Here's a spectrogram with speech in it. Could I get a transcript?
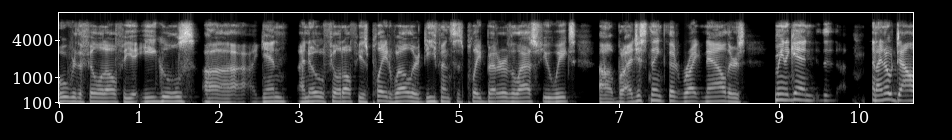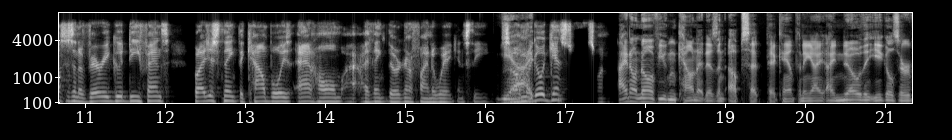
over the Philadelphia Eagles. Uh, again, I know Philadelphia has played well. Their defense has played better over the last few weeks. Uh, but I just think that right now there's, I mean, again, and I know Dallas isn't a very good defense, but I just think the Cowboys at home, I, I think they're going to find a way against the Eagles. Yeah, so I'm going to go against this one. I don't know if you can count it as an upset pick, Anthony. I, I know the Eagles are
